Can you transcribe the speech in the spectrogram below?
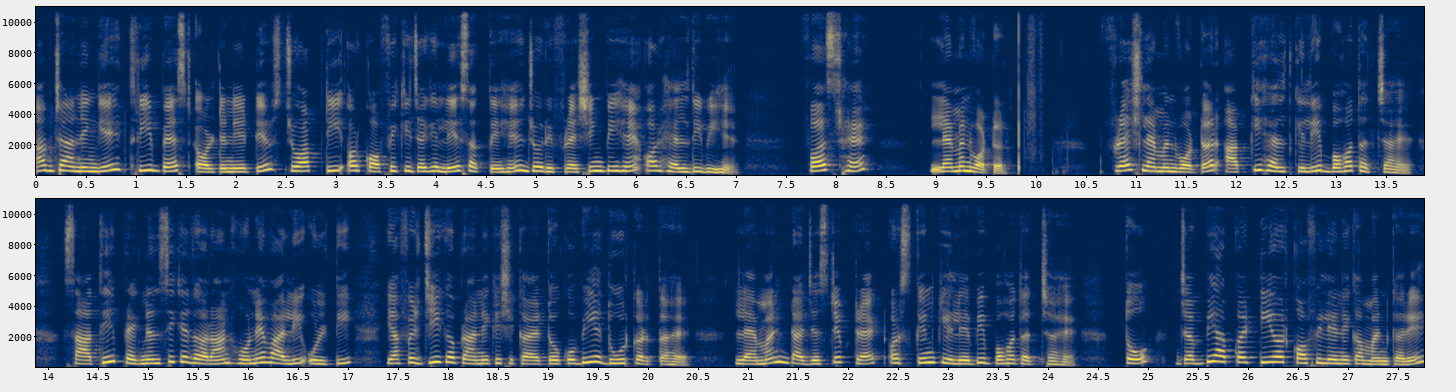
अब जानेंगे थ्री बेस्ट ऑल्टरनेटिव्स जो आप टी और कॉफ़ी की जगह ले सकते हैं, जो रिफ़्रेशिंग भी हैं और हेल्दी भी हैं। फ़र्स्ट है lemon water fresh lemon water आपकी हेल्थ के लिए बहुत अच्छा है। साथ ही प्रेगनेंसी के दौरान होने वाली उल्टी या फिर जी घबराने की शिकायतों को भी ये दूर करता है। लेमन डाइजेस्टिव ट्रैक्ट और स्किन के लिए भी बहुत अच्छा है। तो जब भी आपका टी और कॉफ़ी लेने का मन करे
